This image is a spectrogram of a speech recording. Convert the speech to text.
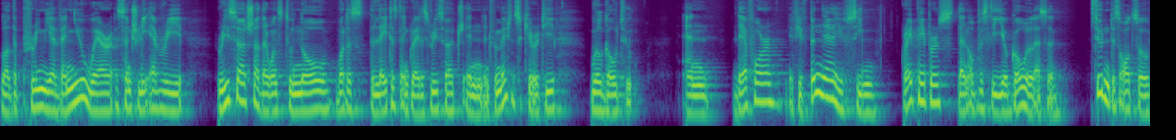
well, the premier venue where essentially every researcher that wants to know what is the latest and greatest research in information security will go to. And therefore, if you've been there, you've seen great papers, then obviously your goal as a student is also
